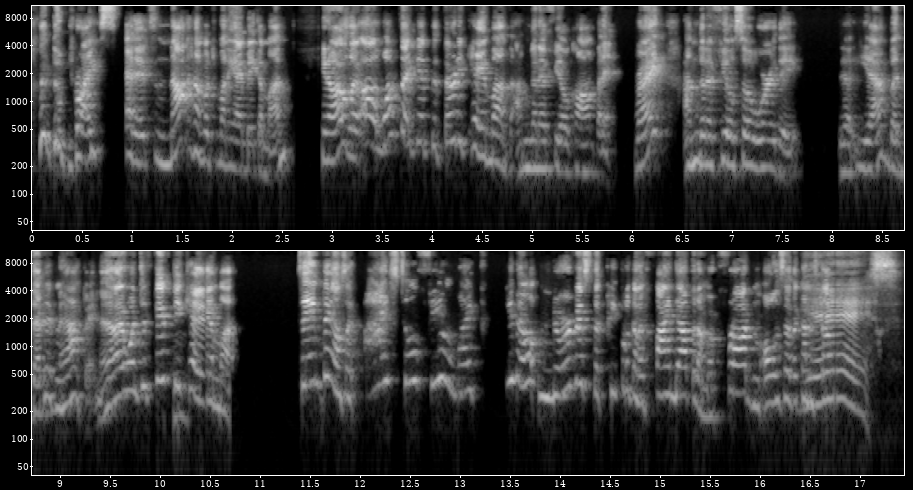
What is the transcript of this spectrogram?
the price and it's not how much money I make a month. You know, I was like, oh, once I get to 30K a month, I'm going to feel confident, right? I'm going to feel so worthy. Yeah, but that didn't happen. And then I went to 50K a month. Same thing. I was like, I still feel like, you know, nervous that people are going to find out that I'm a fraud and all this other kind yes. of stuff. Yes.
